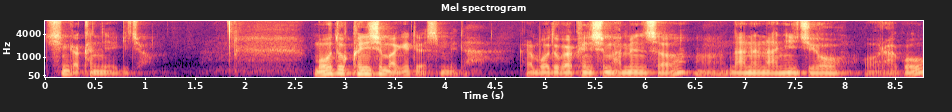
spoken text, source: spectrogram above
심각한 얘기죠. 모두 근심하게 되었습니다. 그럼 모두가 근심하면서 어, 나는 아니지요라고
